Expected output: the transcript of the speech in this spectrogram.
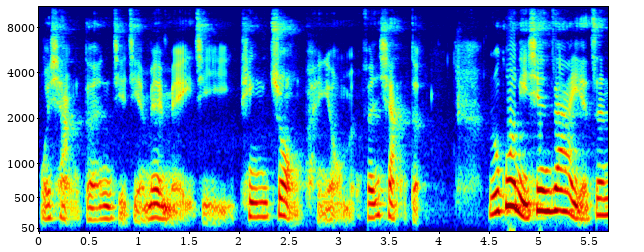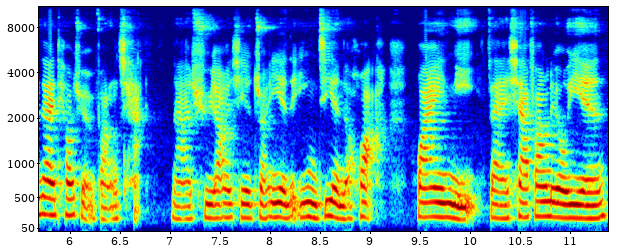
我想跟姐姐妹妹以及听众朋友们分享的。如果你现在也正在挑选房产，那需要一些专业的硬件的话，欢迎你在下方留言，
